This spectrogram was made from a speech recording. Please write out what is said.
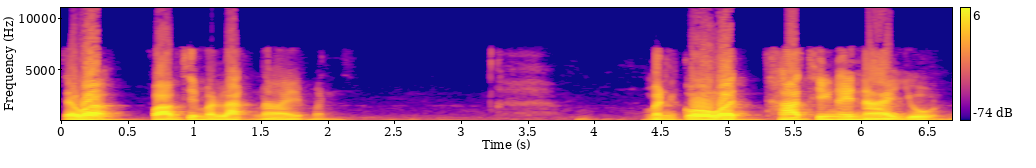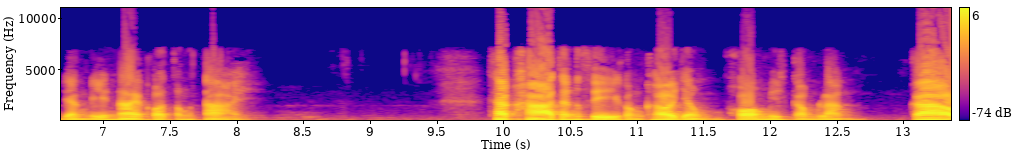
แต่ว่าความที่มันรักนายมัน มันกลัวว่าถ้าทิ้งให้นายอยู่อย่างนี้นายก็ต้องตาย ถ้าขาทั้งสี่ของเขายังพอมีกำลังก้าว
